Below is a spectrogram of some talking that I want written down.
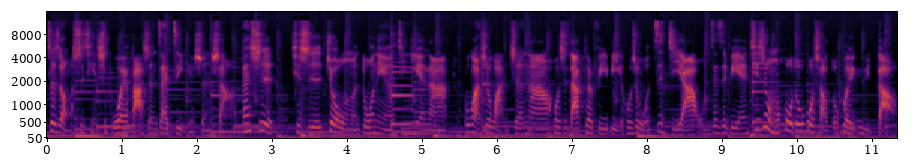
这种事情是不会发生在自己的身上，但是其实就我们多年的经验啊。不管是婉珍啊，或是 Dr. Phoebe，或是我自己啊，我们在这边，其实我们或多或少都会遇到。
